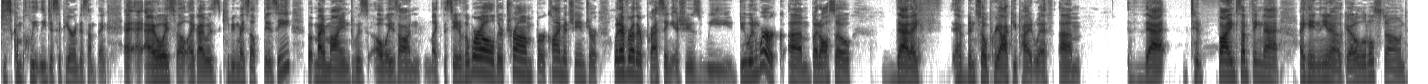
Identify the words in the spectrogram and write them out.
just completely disappear into something. I, I, always felt like I was keeping myself busy, but my mind was always on like the state of the world or Trump or climate change or whatever other pressing issues we do in work. Um, but also that I have been so preoccupied with um, that to find something that I can, you know, get a little stoned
